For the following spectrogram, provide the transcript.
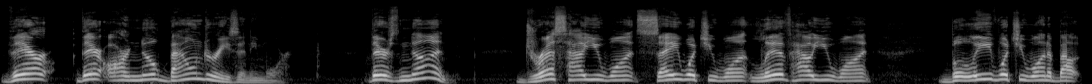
there there are no boundaries anymore. There's none. Dress how you want, say what you want, live how you want, believe what you want about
